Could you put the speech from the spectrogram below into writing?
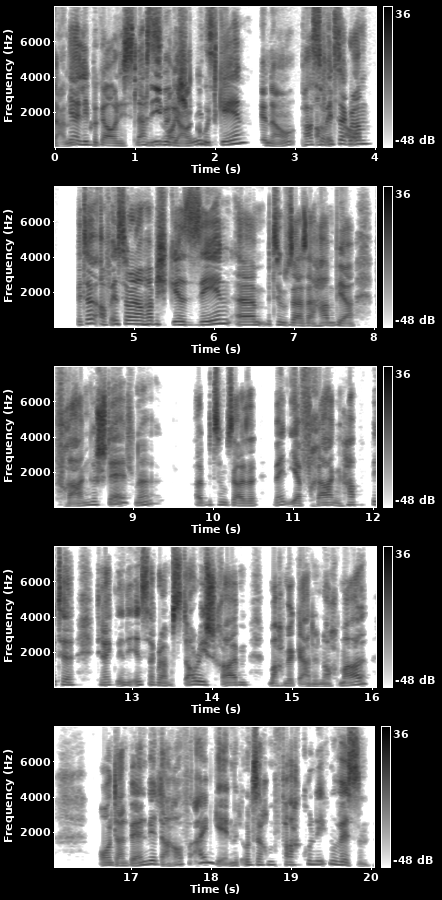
Dann, Ja, liebe Gaunis, lasst Liebe es euch Gaunis, gut gehen. genau. Passt Auf Instagram, bitte, auf Instagram habe ich gesehen, ähm, beziehungsweise haben wir Fragen gestellt, ne? Äh, Beziehungsweise, wenn ihr Fragen habt, bitte direkt in die Instagram Story schreiben, machen wir gerne nochmal. Und dann werden wir darauf eingehen mit unserem fachkundigen Wissen.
